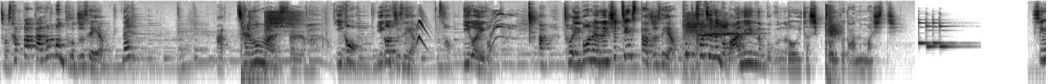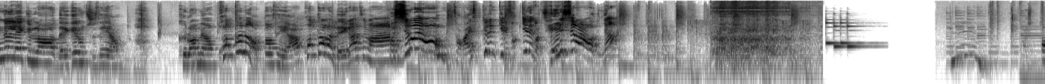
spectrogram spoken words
저 삿바딸 한 번 더 주세요. 네? 아 잘못 말했어요. 이거 이거 주세요. 저 이거 이거. 아 저 이번에는 슈팅스타 주세요. 톡 터지는 거 많이 있는 부분으로. 너 이 자식 너 이거 나는 맛이지. 싱글 레귤러 4개로 주세요 그러면 쿼터는 어떠세요? 쿼터가 4가지만 아, 싫어요! 저 아이스크림끼리 섞이는 거 제일 싫어하거든요? 맛있다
